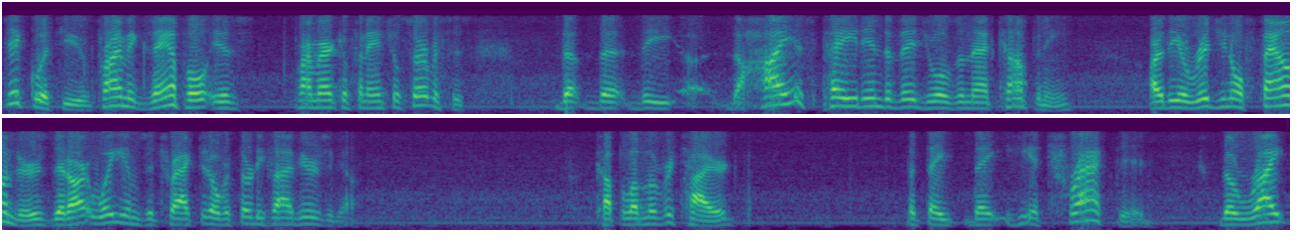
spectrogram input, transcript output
stick with you. Prime example is Primerica Financial Services. The the the uh, the highest paid individuals in that company are the original founders that Art Williams attracted over 35 years ago. A couple of them have retired, but they, they he attracted the right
